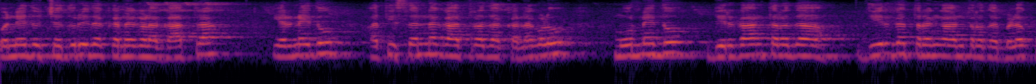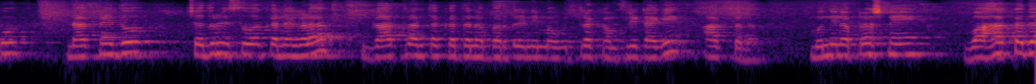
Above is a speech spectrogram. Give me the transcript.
ಒಂದನೇದು ಚದುರಿದ ಕಣಗಳ ಗಾತ್ರ, ಎರಡನೇದು ಅತಿ ಸಣ್ಣ ಗಾತ್ರದ ಕಣಗಳು, ಮೂರನೇದು ದೀರ್ಘಾಂತರದ, ದೀರ್ಘ ತರಂಗಾಂತರದ ಬೆಳಕು, ನಾಲ್ಕನೇದು ಚದುರಿಸುವ ಕಣಗಳ ಗಾತ್ರ ಅಂತಕ್ಕಂಥದ್ದನ್ನು ಬರೆದ್ರೆ ನಿಮ್ಮ ಉತ್ತರ ಕಂಪ್ಲೀಟಾಗಿ ಆಗ್ತದೆ. ಮುಂದಿನ ಪ್ರಶ್ನೆ, ವಾಹಕದ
